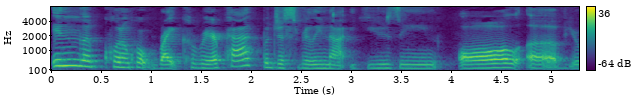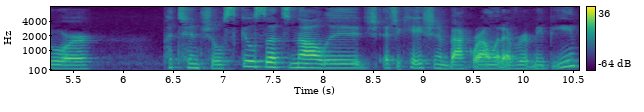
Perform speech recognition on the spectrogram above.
in the quote unquote right career path, but just really not using all of your potential skill sets, knowledge, education, background, whatever it may be,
